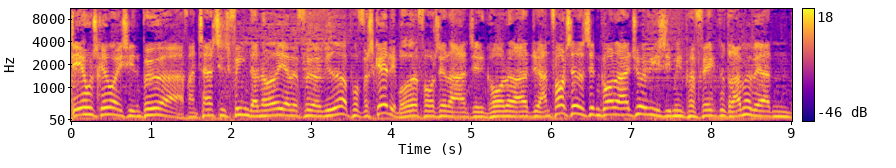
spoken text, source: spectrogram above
Det, hun skriver i sine bøger, er fantastisk fint og noget, jeg vil føre videre på forskellige måder, fortsætter han til den korte radio. Han fortsætter til den korte radioavis i min perfekte drømmeverden.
